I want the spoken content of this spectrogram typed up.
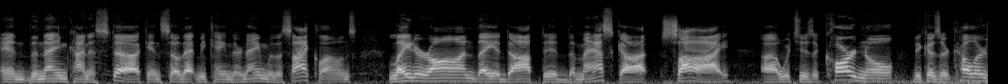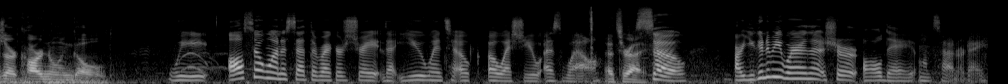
And the name kind of stuck, and so that became their name with the Cyclones. Later on, they adopted the mascot, Cy, uh, which is a cardinal because their colors are cardinal and gold. We also want to set the record straight that you went to OSU as well. That's right. So, are you going to be wearing that shirt all day on Saturday?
